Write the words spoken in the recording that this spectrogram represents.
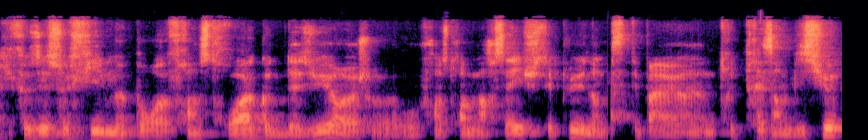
qui faisait ce film pour euh, France 3 Côte d'Azur euh, ou France 3 Marseille, je sais plus. Donc c'était pas un truc très ambitieux,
